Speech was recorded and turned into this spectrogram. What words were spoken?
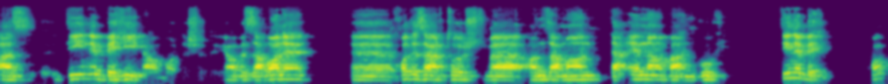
از دین بهی نام برده شده یا به زبان خود زرتشت و آن زمان دعنا و انگوهی. دین بهی. خب؟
